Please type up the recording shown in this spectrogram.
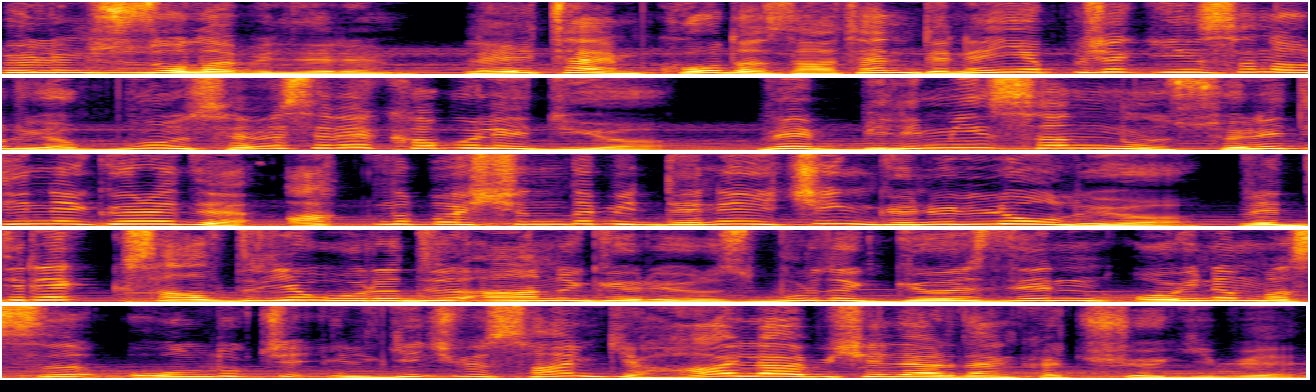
ölümsüz olabilirim. Playtime Coda zaten deney yapacak insan arıyor. Bunu seve seve kabul ediyor. Ve bilim insanının söylediğine göre de aklı başında bir deney için gönüllü oluyor. Ve direkt saldırıya uğradığı anı görüyoruz. Burada gözlerinin oynaması oldukça ilginç ve sanki hala bir şeylerden kaçıyor gibi.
